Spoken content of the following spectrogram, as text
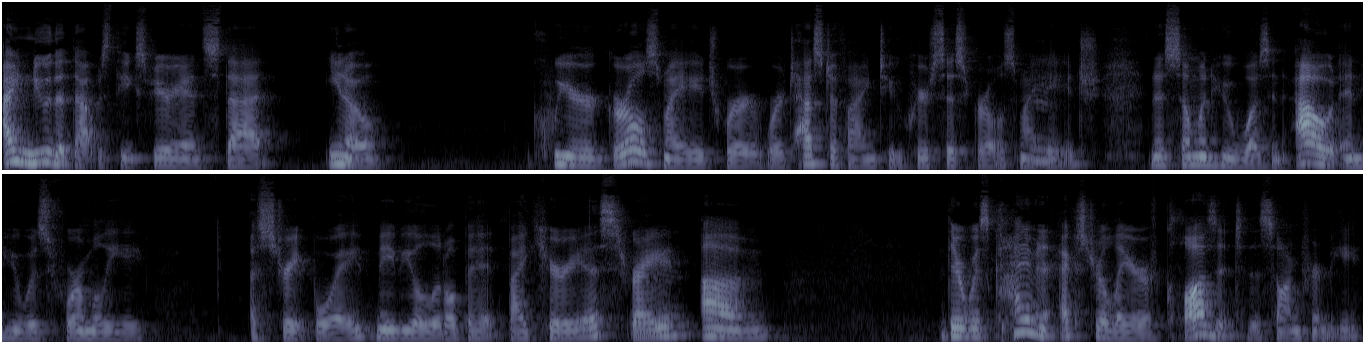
I knew that that was the experience that, you know, queer girls my age were were testifying to, queer cis girls my mm. age. And as someone who wasn't out and who was formally a straight boy, maybe a little bit bi curious, right? Mm-hmm. Um, there was kind of an extra layer of closet to the song for me,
